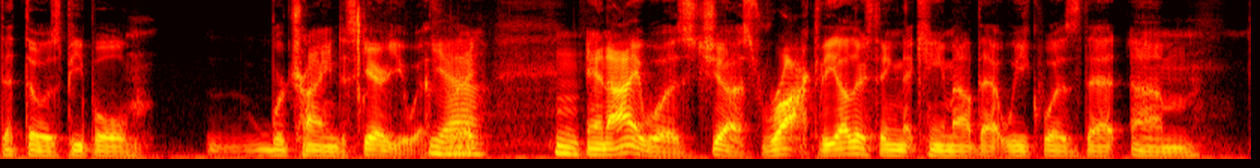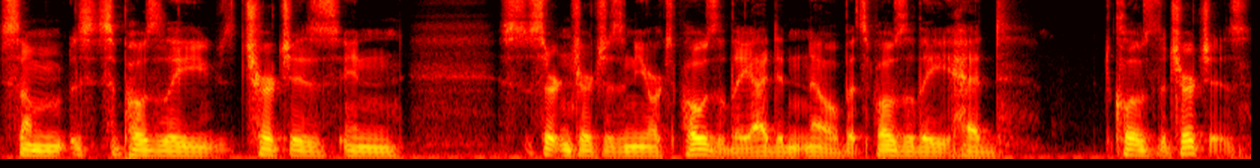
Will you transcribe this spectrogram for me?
that those people were trying to scare you with Yeah. right and I was just rocked. The other thing that came out that week was that um, some supposedly churches in certain churches in New York, supposedly, I didn't know, but supposedly had closed the churches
